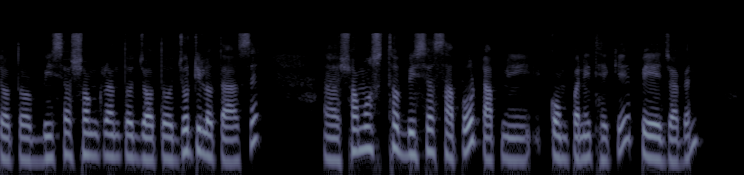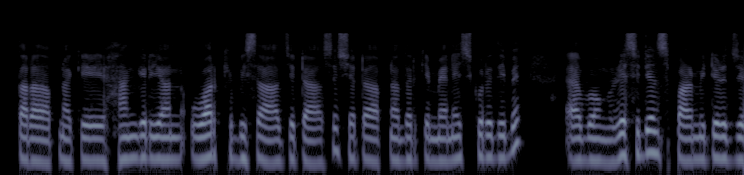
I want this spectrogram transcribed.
যত ভিসা সংক্রান্ত যত জটিলতা আছে সমস্ত ভিসা সাপোর্ট আপনি কোম্পানি থেকে পেয়ে যাবেন। তারা আপনাকে হাঙ্গেরিয়ান ওয়ার্ক ভিসা যেটা আছে, সেটা আপনাদেরকে ম্যানেজ করে দিবে এবং রেসিডেন্স পারমিটের যে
